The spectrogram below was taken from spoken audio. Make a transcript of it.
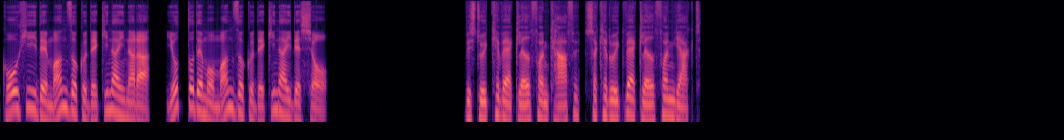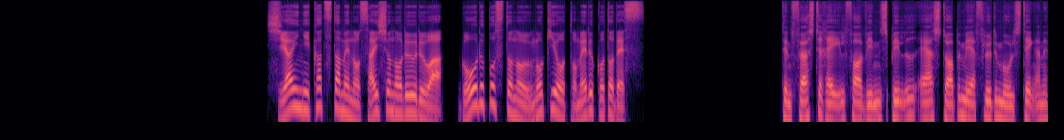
コーヒーで満足できないなら、ヨットでも満足できないでしょう。Hvis du ikke kan være glad for en kaffe, så kan du ikke være glad for en jagt. 試合に勝つための最初のルールは、ゴールポストの動きを止めることです。Den første regel for at vinde spillet er at stoppe med at flytte målstængerne.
